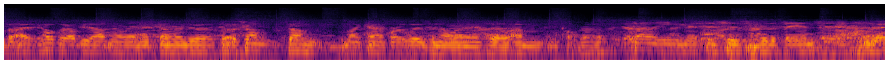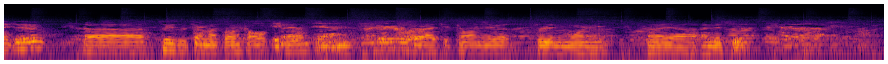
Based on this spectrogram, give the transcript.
But I, hopefully I'll be out in LA next time I do it. So Sean, Sean, my counterpart lives in LA, so I'm in Colorado. finally, any messages for the fans? Thank you. Uh, please return my phone calls, fans. And sorry I keep calling you at 3 in the morning. I, uh, I miss you.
